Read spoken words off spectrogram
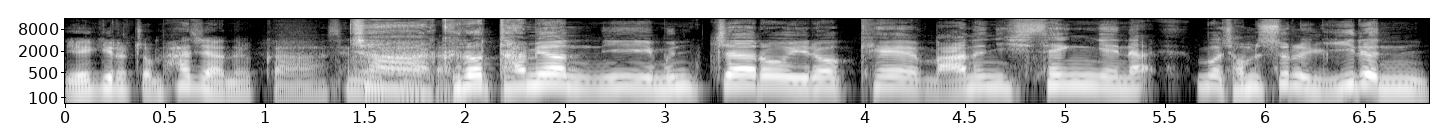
얘기를 좀 하지 않을까 생각합니다. 자, 그렇다면 이 문자로 이렇게 많은 희생이나 뭐 점수를 잃은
